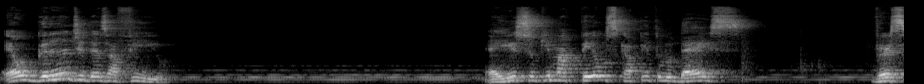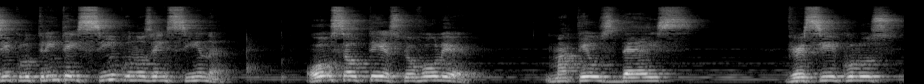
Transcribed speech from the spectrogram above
é o grande desafio. É isso que Mateus capítulo 10, versículo 35 nos ensina. Ouça o texto, eu vou ler. Mateus 10, versículos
